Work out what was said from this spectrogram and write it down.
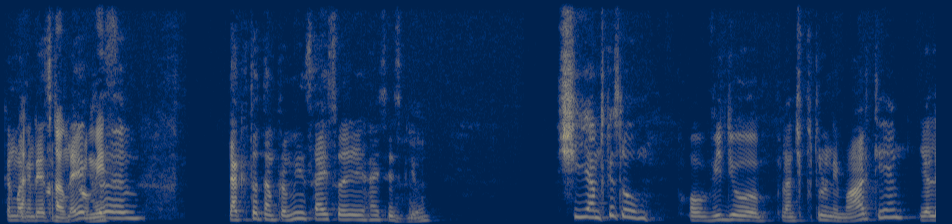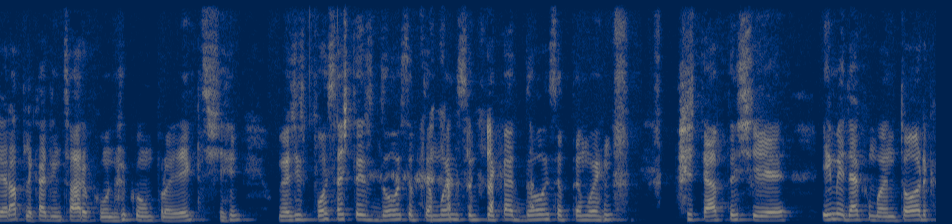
când mă gândesc să plec, uh, dacă tot am promis, hai, să, hai să-i scriu. Uh-huh. Și am scris la o video la începutul lunii martie, el era plecat din țară cu un, cu un proiect și mi-a zis, poți să aștepți două săptămâni, sunt plecat două săptămâni, așteaptă și imediat când mă întorc,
